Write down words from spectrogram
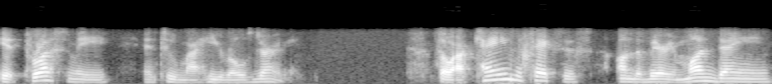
it thrust me into my hero's journey. So I came to Texas under very mundane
